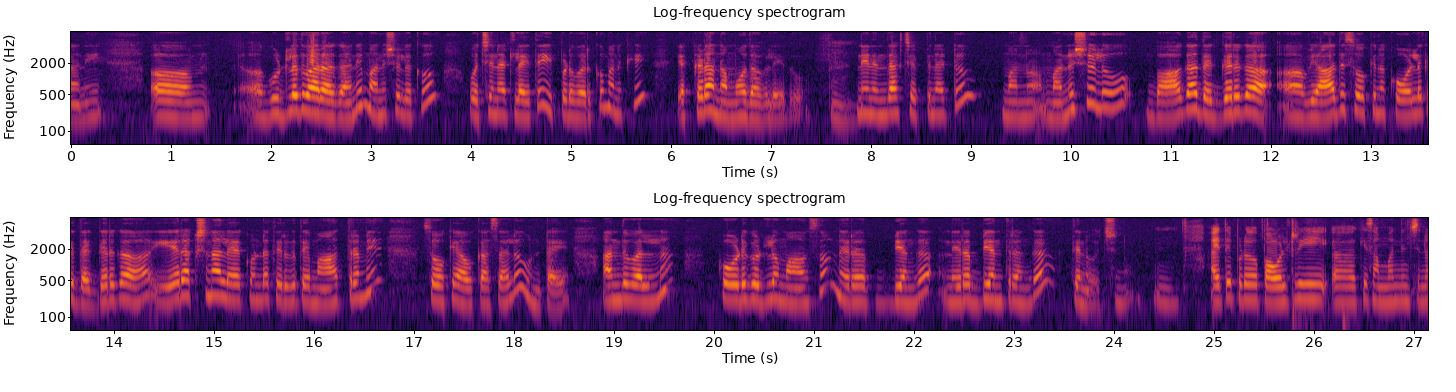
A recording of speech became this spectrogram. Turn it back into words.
కానీ గుడ్ల ద్వారా కానీ మనుషులకు వచ్చినట్లయితే ఇప్పటి వరకు మనకి ఎక్కడా నమోదవ్వలేదు. నేను ఇందాక చెప్పినట్టు మన మనుషులు బాగా దగ్గరగా వ్యాధి సోకిన కోళ్ళకి దగ్గరగా ఏ రక్షణ లేకుండా తిరిగితే మాత్రమే సోకే అవకాశాలు ఉంటాయి. అందువలన కోడిగుడ్లు మాంసం నిరభ్యంగా నిరభ్యంతరంగా తినవచ్చును. అయితే ఇప్పుడు పౌల్ట్రీ ఆ, కి సంబంధించిన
